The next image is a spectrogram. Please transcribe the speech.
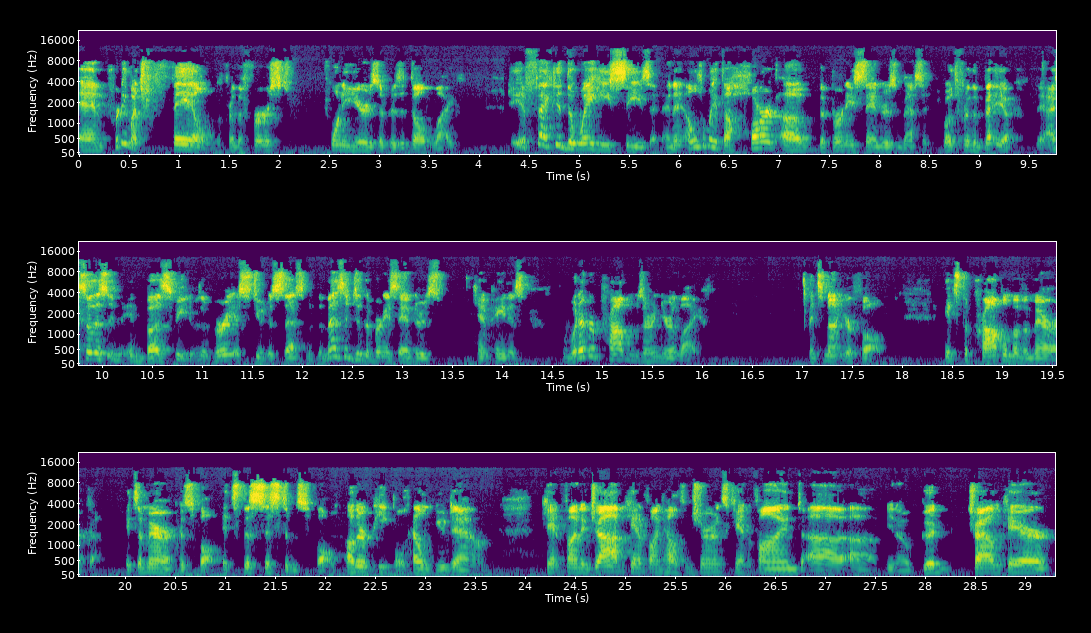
and pretty much failed for the first 20 years of his adult life it affected the way he sees it. And ultimately, at the heart of the Bernie Sanders message, both for the, you know, I saw this in, in BuzzFeed. It was a very astute assessment. The message of the Bernie Sanders campaign is whatever problems are in your life, it's not your fault. It's the problem of America. It's America's fault. It's the system's fault. Other people held you down. Can't find a job, can't find health insurance, can't find uh, uh, you know good child care,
